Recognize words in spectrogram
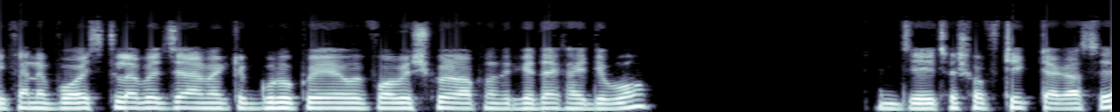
এখানে ভয়েস ক্লাবে যে আমি একটা গ্রুপে প্রবেশ করে আপনাদেরকে দেখাই দেবো, যে এটা সব ঠিকঠাক আছে।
